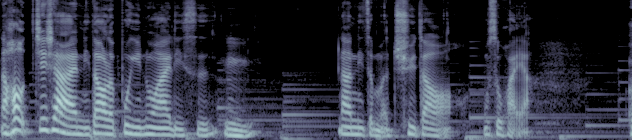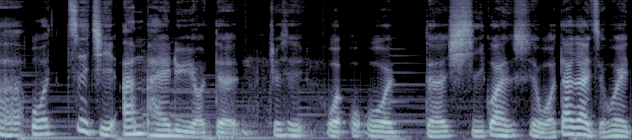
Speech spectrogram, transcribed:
然后接下来你到了布宜诺艾利斯，嗯那你怎么去到乌斯怀亚？呃，我自己安排旅游的，就是我我我的习惯是我大概只会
